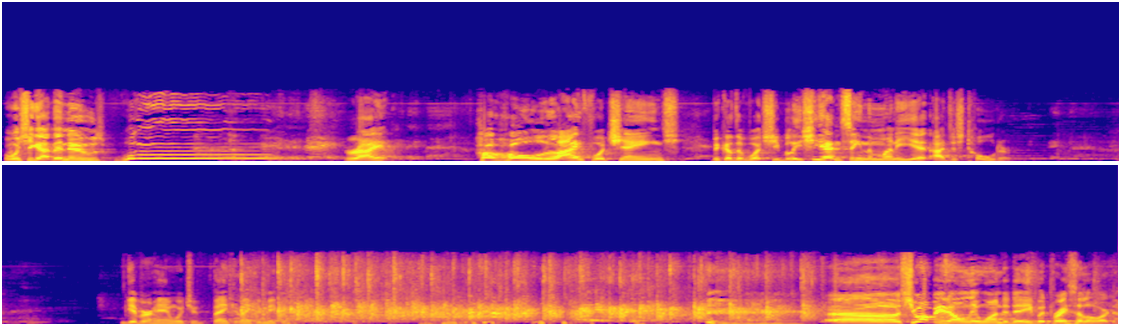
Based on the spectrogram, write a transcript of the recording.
when she got the news, right? Her whole life would change because of what she believed. She hadn't seen the money yet. I just told her. Give her a hand, would you? Thank you, thank you, Mika. Uh, she won't be the only one today, but praise the Lord.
